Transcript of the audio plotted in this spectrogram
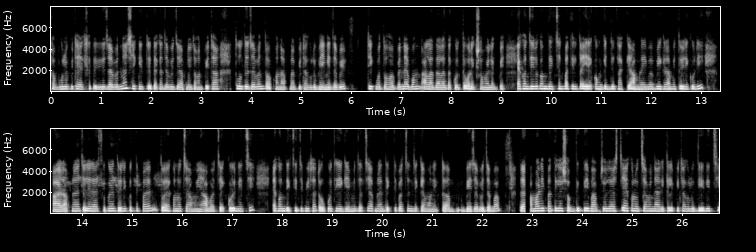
সবগুলো পিঠা একসাথে দিতে যাবেন না। সেক্ষেত্রে দেখা যাবে যে আপনি যখন পিঠা তুলতে যাবেন, তখন আপনার পিঠাগুলো ভেঙে যাবে। ঠিক মতো হবে না এবং আলাদা আলাদা করতে অনেক সময় লাগবে। এখন যেরকম দেখছেন পাতিলটা, এরকম কিন্তু থাকে। আমরা এইভাবেই গ্রামে তৈরি করি। আর আপনারা চাইলে রাইস কুকারে তৈরি করতে পারেন। তো এখন হচ্ছে আমি আবার চেক করে নিচ্ছি। এখন দেখছি যে পিঠাটা উপর থেকে গেমে যাচ্ছে। আপনারা দেখতে পাচ্ছেন যে কেমন একটা ভেজা ভেজা ভাব। আমার এই পাতিলে সব দিক দিয়ে ভাব চলে আসছে। এখন হচ্ছে আমি নারিকেলের পিঠাগুলো দিয়ে দিচ্ছি।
